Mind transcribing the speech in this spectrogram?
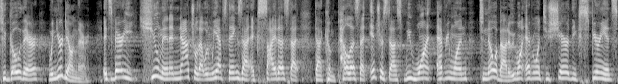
to go there when you're down there. It's very human and natural that when we have things that excite us, that, that compel us, that interest us, we want everyone to know about it. We want everyone to share the experience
